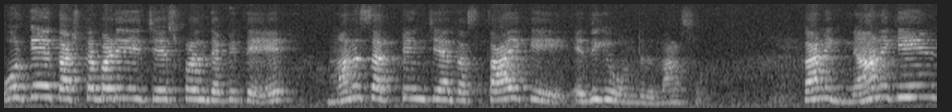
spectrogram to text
ఊరికే కష్టపడి చేసుకోవడం తప్పితే మనసు అర్పించేంత స్థాయికి ఎదిగి ఉండదు మనసు. కానీ జ్ఞానికి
